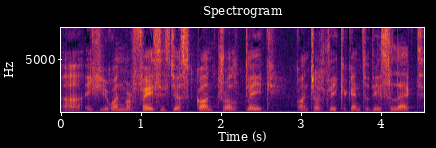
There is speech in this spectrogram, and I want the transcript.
Uh, if you want more faces, just Control click, Control click again to deselect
